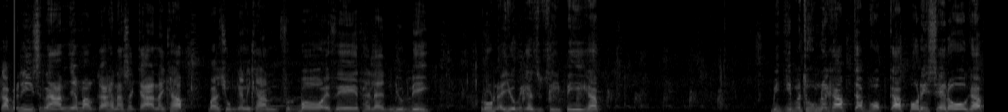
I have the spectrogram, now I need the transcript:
กลับไปที่สนามยามากาฮานาสกะนะครับ ประชุมการแข่งขันฟุตบอล FA Thailand Youth League รุ่นอายุไม่เกิน 14 ปีครับบีจีปทุมนะครับ จะพบกับโปริเซโรครับ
